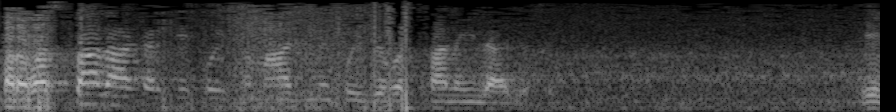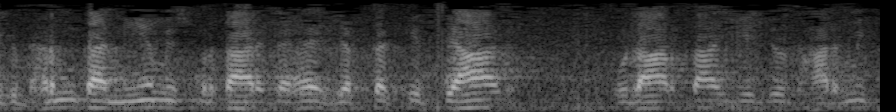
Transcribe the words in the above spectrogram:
प्रवस्था ला करके कोई समाज में कोई व्यवस्था नहीं ला जा सकती। एक धर्म का नियम इस प्रकार का है, जब तक कि त्याग, उदारता, ये जो धार्मिक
